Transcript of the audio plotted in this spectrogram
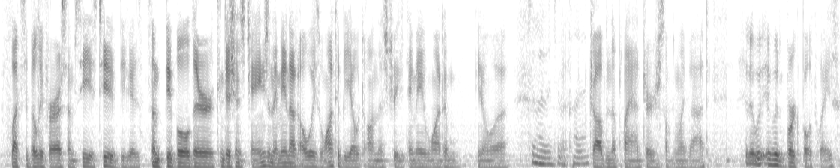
flexibility for SMCs too, because some people their conditions change and they may not always want to be out on the street. They may want to, you know, a, To move into the a plan. job in the plant or something like that. It, would- it would work both ways.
